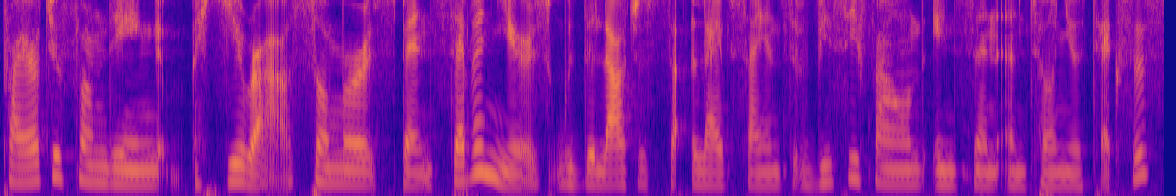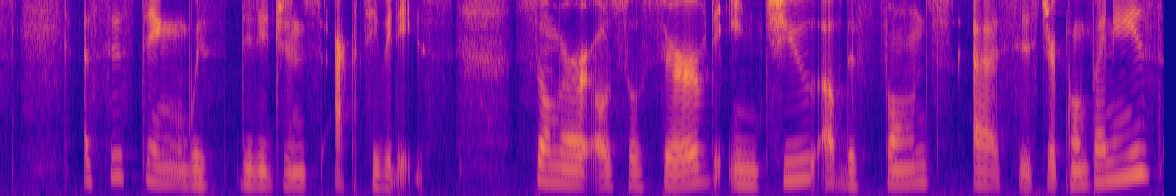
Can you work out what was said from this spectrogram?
Prior to founding Hera, Somer spent seven years with the largest life science VC fund in San Antonio, Texas assisting with diligence activities. Somer also served in two of the fund's uh, sister companies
